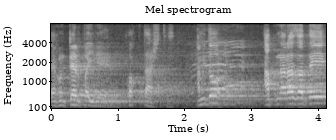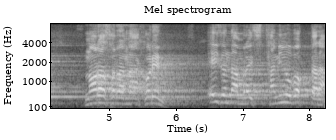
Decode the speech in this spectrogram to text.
এখন টের পাইবে বক্তা আসতেছে। আমি তো আপনারা যাতে নড়াচড়া না করেন এই জন্য আমরা স্থানীয় বক্তারা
